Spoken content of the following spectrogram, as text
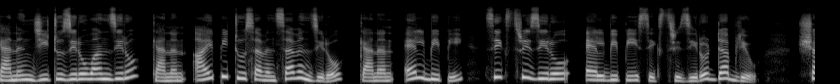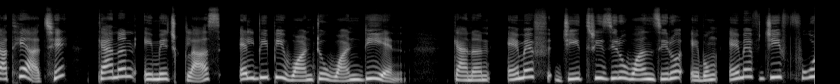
Canon G two zero one zero Canon IP two seven seven zero Canon LBP six three zero LBP six three zero W সাথে আছে Canon image class LBP one two one DN Canon MF G three zero one zero এবং MF G four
